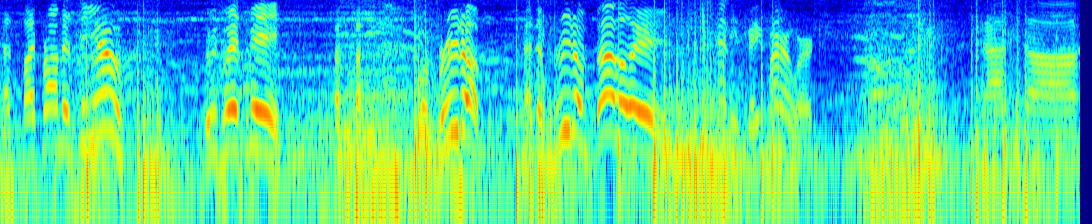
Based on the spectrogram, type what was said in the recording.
That's my promise to you. Who's with me? For freedom and the Freedom Family and these great fireworks that uh,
